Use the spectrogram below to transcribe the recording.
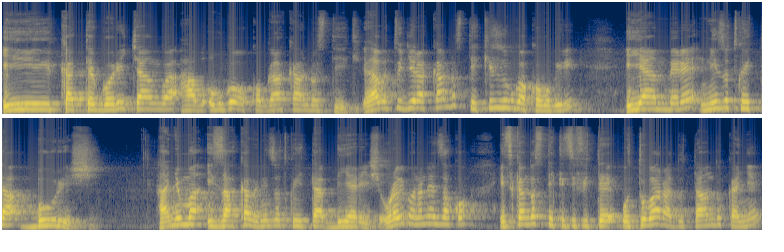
iyi kategori cyangwa ubwoko bwa candlestick. Haba tugira candlestick z'ubwoko bubiri iya mbere nizo twita bullish hanyuma iza kabiri nizo twita bearish. Urabibona neza ko izi candlestick zifite utubara dutandukanye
